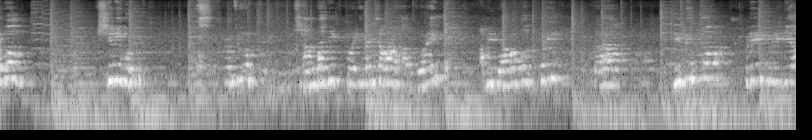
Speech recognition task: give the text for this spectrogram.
এবং শিলিগুড়ি প্রচুর সাংবাদিক তৈরি হয়েছে আমার হাত ধরেই আমি গর্ববোধ করি তারা বিভিন্ন প্রিন্ট মিডিয়া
